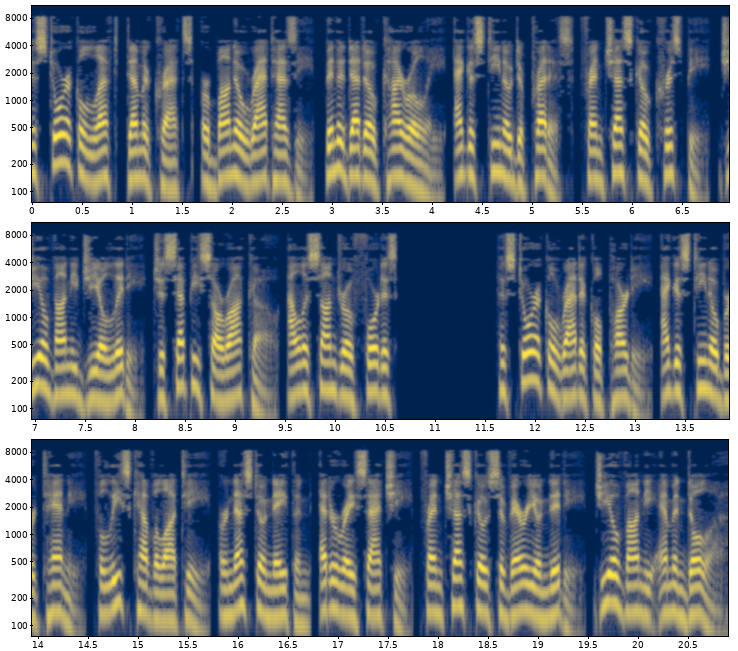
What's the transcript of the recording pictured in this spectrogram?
Historical Left – Democrats, Urbano Rattazzi, Benedetto Cairoli, Agostino De Pretis, Francesco Crispi, Giovanni Giolitti, Giuseppe Saracco, Alessandro Fortis Historical Radical Party, Agostino Bertani, Felice Cavallotti, Ernesto Nathan, Ettore Sacchi, Francesco Saverio Nitti, Giovanni Amendola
